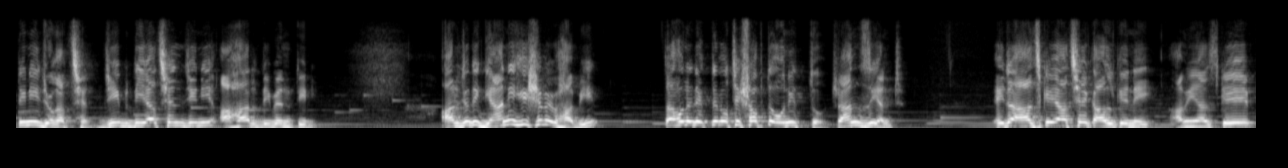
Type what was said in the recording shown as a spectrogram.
তিনি যোগাচ্ছেন জীব দিয়াছেন যিনি, আহার দিবেন তিনি। আর যদি জ্ঞানী হিসেবে ভাবি, তাহলে দেখতে পাচ্ছি সব তো অনিত্য, ট্রানজিয়েন্ট। এটা আজকে আছে, কালকে নেই। আমি আজকে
